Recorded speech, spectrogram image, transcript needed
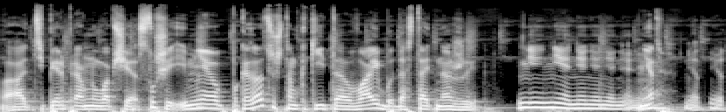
А теперь прям, ну, вообще... Слушай, и мне показалось, что там какие-то вайбы достать ножи. Не-не-не-не-не-не. Нет? Нет, нет.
